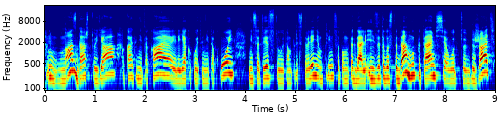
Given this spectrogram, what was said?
ну, у нас, да, что я какая-то не такая, или я какой-то не такой, не соответствую там представлениям, принципам и так далее. И из этого стыда мы пытаемся вот бежать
